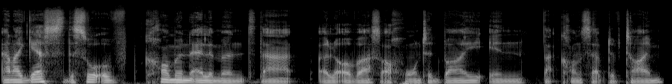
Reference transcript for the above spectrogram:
And I guess the sort of common element that a lot of us are haunted by in that concept of time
